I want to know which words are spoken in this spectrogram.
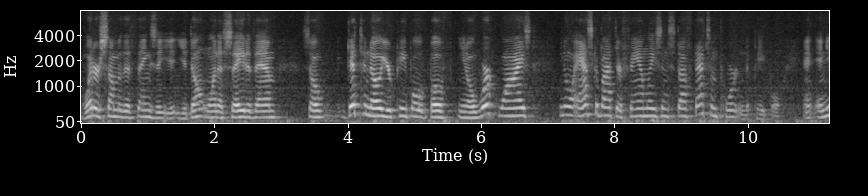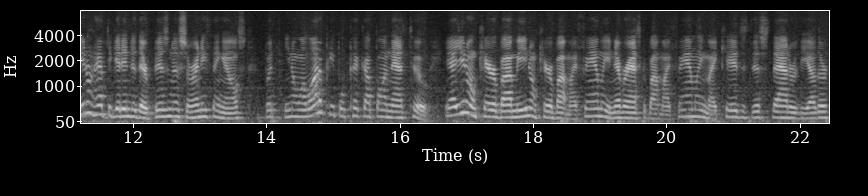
what are some of the things that you, you don't want to say to them. So get to know your people both, you know, work-wise, you know, ask about their families and stuff. That's important to people. And, and you don't have to get into their business or anything else, but you know, a lot of people pick up on that too. Yeah, you don't care about me, you don't care about my family, you never ask about my family, my kids, this, that, or the other.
